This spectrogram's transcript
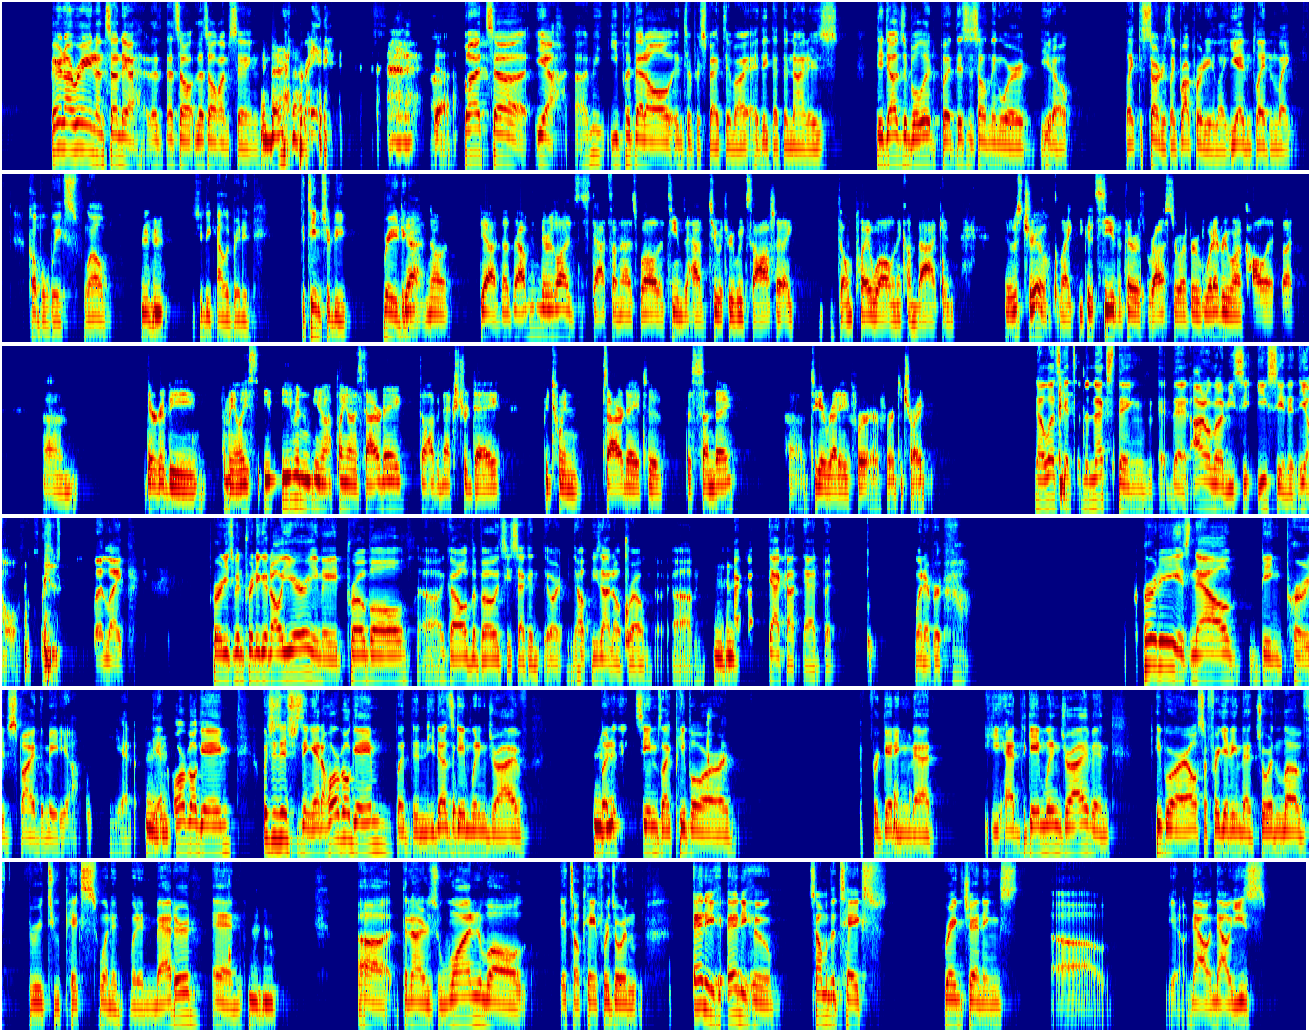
Better not rain on Sunday. That's all. That's all I'm saying. It better not rain. yeah. Uh, but uh, yeah, I mean, you put that all into perspective. I, I think that the Niners they dodged a bullet, but this is something where you know, like the starters, like Brock Purdy, like he hadn't played in like a couple weeks. Well, mm-hmm. should be calibrated. The team should be ready to yeah, go. Yeah, no, yeah. That, that, there's a lot of stats on that as well. The teams that have two or three weeks off, they, like don't play well when they come back, and it was true. Like you could see that there was rust or whatever, whatever you want to call it, but um, they're going to be. I mean, at least even you know playing on a Saturday, they'll have an extra day between Saturday to the Sunday uh, to get ready for for Detroit. Now let's get to the next thing that I don't know if you see you've seen it, you know, but like Purdy's been pretty good all year. He made Pro Bowl, uh, got all the votes. He's second, or nope, he's not no pro. Um, mm-hmm. Dak, got, Dak got that, but whatever. Purdy is now being purged by the media. He had, mm-hmm. he had a mm-hmm. horrible game which is interesting. He had a horrible game, but then he does the game winning drive. Mm-hmm. But it seems like people are forgetting that he had the game winning drive, and people are also forgetting that Jordan Love threw two picks when it when it mattered, and mm-hmm. uh, the Niners won. Well, it's okay for Jordan. Any anywho, some of the takes, Greg Jennings, uh, you know, now now he's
